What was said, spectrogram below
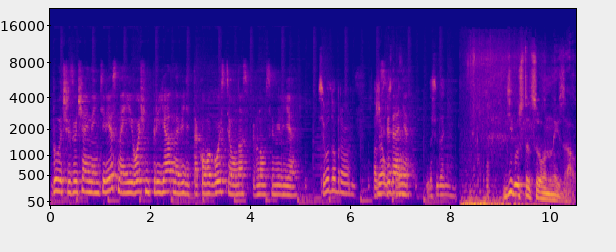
Было чрезвычайно интересно и очень приятно видеть такого гостя у нас в пивном сомелье. Всего доброго. Пожалуйста. До свидания. До свидания. Дегустационный зал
